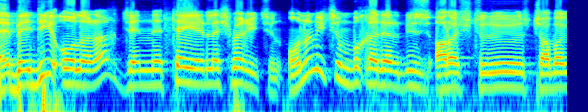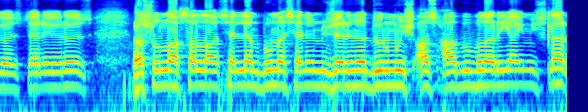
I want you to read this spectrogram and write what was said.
Ebedi olarak cennete yerleşmek için. Onun için bu kadar biz araştırıyoruz, çaba gösteriyoruz. Resulullah sallallahu aleyhi ve sellem bu meselenin üzerine durmuş, ashabı bunları yaymışlar.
